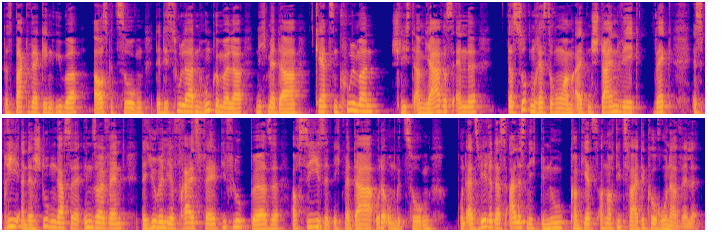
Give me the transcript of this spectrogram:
das Backwerk gegenüber ausgezogen, der Dessous-Laden Hunkemöller nicht mehr da, Kerzen Kuhlmann schließt am Jahresende, das Suppenrestaurant am alten Steinweg weg, Esprit an der Stubengasse insolvent, der Juwelier Freisfeld, die Flugbörse, auch sie sind nicht mehr da oder umgezogen. Und als wäre das alles nicht genug, kommt jetzt auch noch die zweite Corona-Welle.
